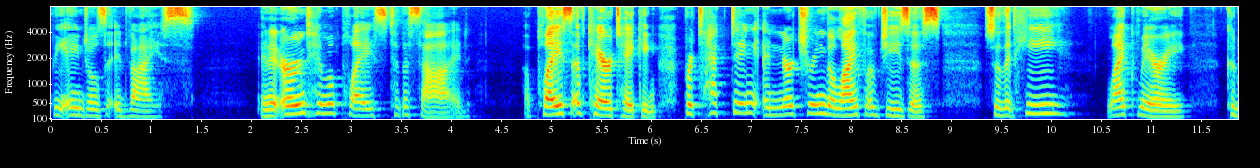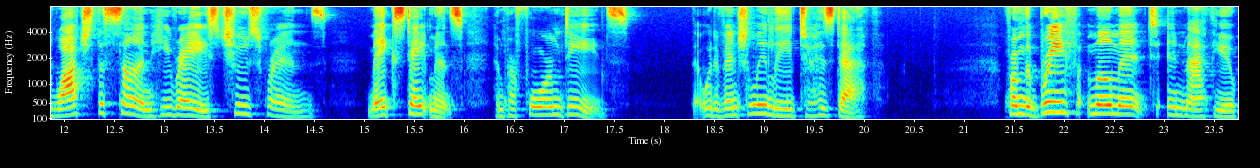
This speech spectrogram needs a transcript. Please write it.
the angel's advice, and it earned him a place to the side a place of caretaking, protecting and nurturing the life of Jesus so that he, like Mary, could watch the son he raised choose friends, make statements, and perform deeds that would eventually lead to his death. From the brief moment in Matthew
